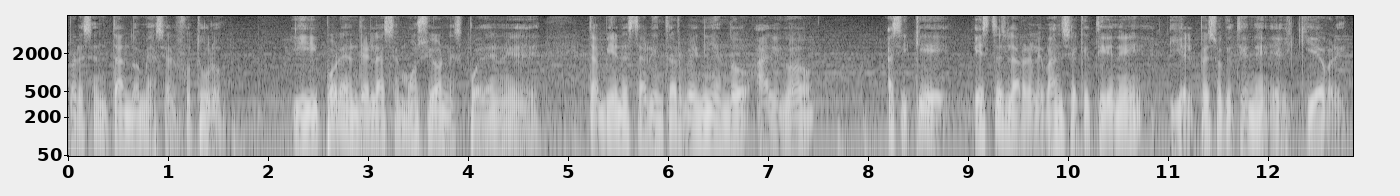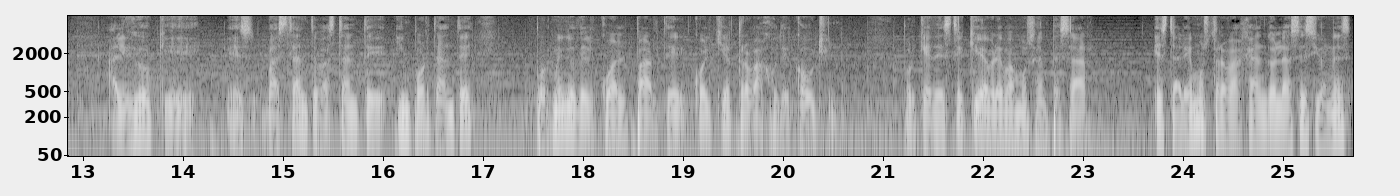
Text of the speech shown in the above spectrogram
presentándome hacia el futuro. Y por ende las emociones pueden eh, también estar interviniendo algo. Así que esta es la relevancia que tiene y el peso que tiene el quiebre, algo que es bastante, bastante importante por medio del cual parte cualquier trabajo de coaching. Porque de este quiebre vamos a empezar. Estaremos trabajando las sesiones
